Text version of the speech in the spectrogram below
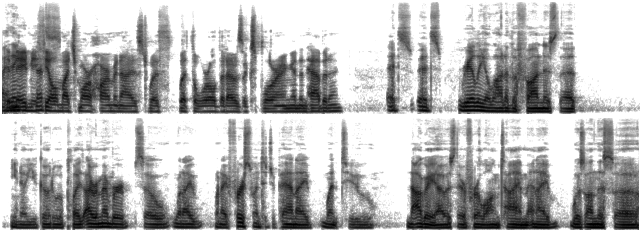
it made me feel much more harmonized with with the world that i was exploring and inhabiting. It's it's really a lot of the fun is that you know you go to a place i remember so when i when i first went to japan i went to nagoya i was there for a long time and i was on this uh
